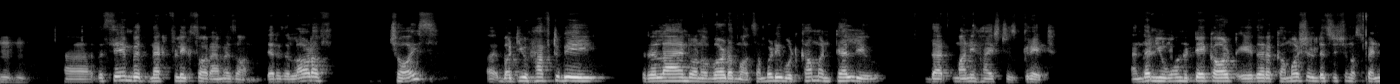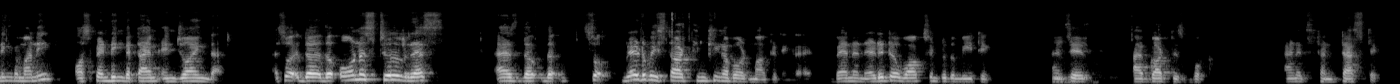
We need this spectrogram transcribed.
Hmm uh, the same with netflix or amazon. There is a lot of choice uh, but you have to be reliant on a word of mouth. Somebody would come and tell you that money heist is great. And then you want to take out either a commercial decision of spending the money or spending the time enjoying that. So the the onus still rests as the, the so where do we start thinking about marketing right? When an editor walks into the meeting and Mhm. says i've got this book and it's fantastic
